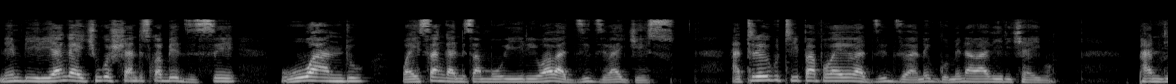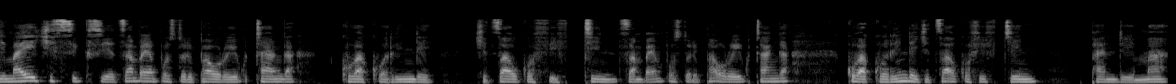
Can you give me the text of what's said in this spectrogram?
nembiri yanga ichingoshandiswa bedzi seuwandu hwaisanganisa muviri wavadzidzi vajesu. Hatirevi kuti ipapo vaive vadzidzi vane gumi navaviri chaivo. Pandima yechi6 yetsamba yeapostori pauro yekutanga kuvakorinde chitsauko 15 tsamba yeapostori pauro yekutanga kuvakorinde chitsauko 15 pandima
